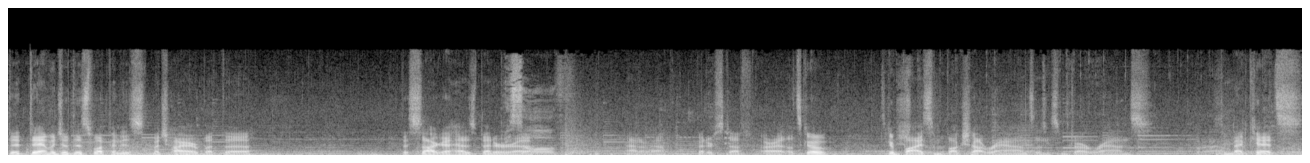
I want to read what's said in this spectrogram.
the damage of this weapon is much higher, but the... The Saiga has better, uh. I don't know, better stuff. Alright, let's go let's go buy some buckshot rounds and some dart rounds. Some med kits,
